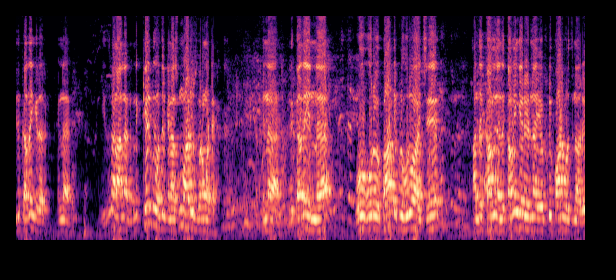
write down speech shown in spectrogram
இது கதைங்கிறாரு. என்ன? இதுதான் நான் என்ன கேள்வி வந்திருக்கேன். நான் சும்மா ஆடியோஸ் வர மாட்டேன். என்ன? இது கதை என்ன? ஒரு பாட்டு எப்படி உருவாச்சு அந்த கவி அந்த கவிஞர் என்ன எப்படி பாடுபடுத்தினாரு?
